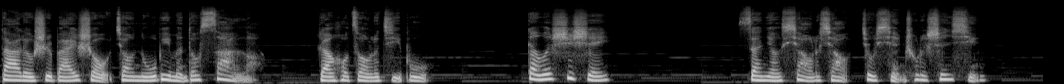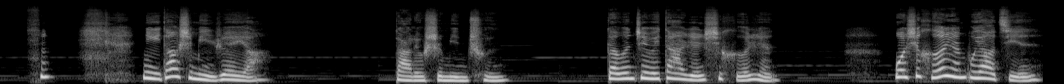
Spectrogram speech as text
大柳氏摆手叫奴婢们都散了，然后走了几步。敢问是谁？三娘笑了笑，就显出了身形。哼，你倒是敏锐呀。大刘氏抿唇。敢问这位大人是何人？我是何人不要紧，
